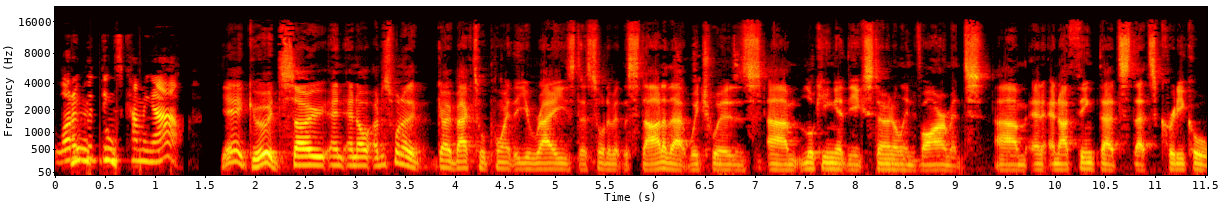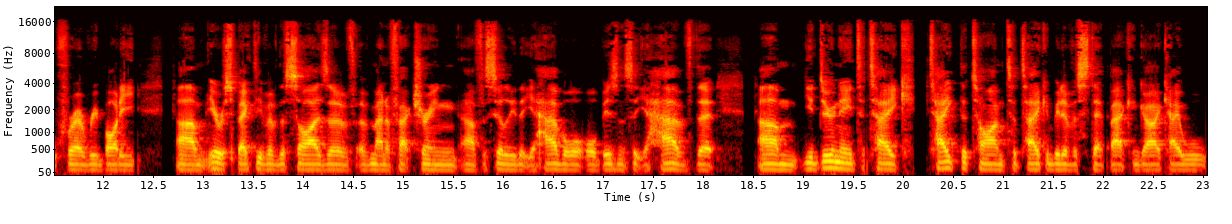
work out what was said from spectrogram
a lot of good things coming up yeah, good. So, and, and I just want to go back to a point that you raised sort of at the start of that, which was um, looking at the external environment. Um, and, and I think that's that's critical for everybody, um, irrespective of the size of, of manufacturing uh, facility that you have or, or business that you have, that um, you do need to take take the time to take a bit of a step back and go, okay, well,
